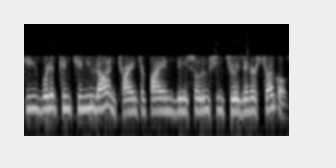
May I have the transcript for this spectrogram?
he would have continued on trying to find the solution to his inner struggles.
